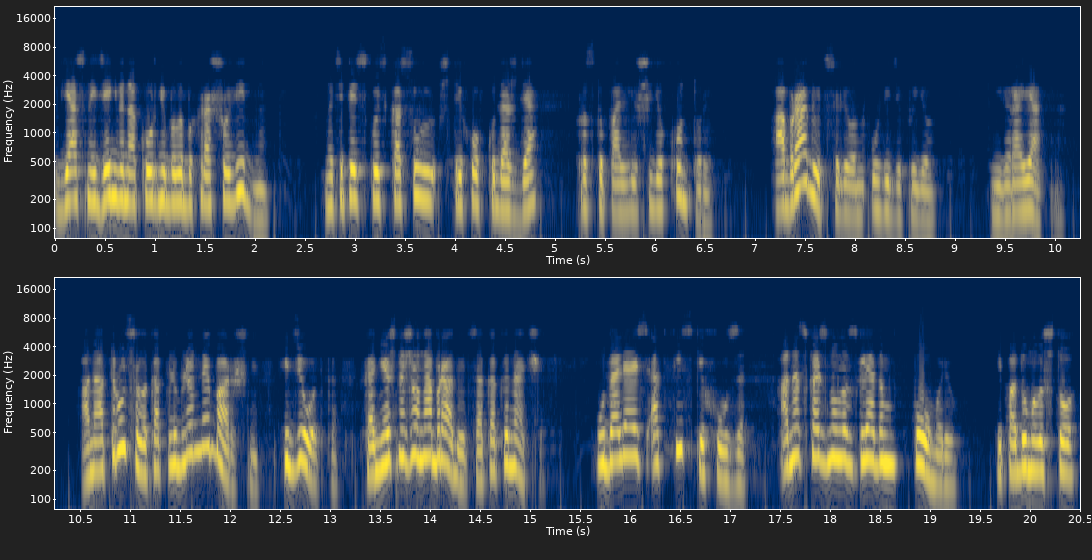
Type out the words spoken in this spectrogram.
В ясный день винокурню было бы хорошо видно, но теперь сквозь косую штриховку дождя проступали лишь ее контуры. Обрадуется ли он, увидев ее? Невероятно. Она трусила, как влюбленная барышня, идиотка. Конечно же, он обрадуется, а как иначе? Удаляясь от фиски Хуза, она скользнула взглядом по морю и подумала, что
